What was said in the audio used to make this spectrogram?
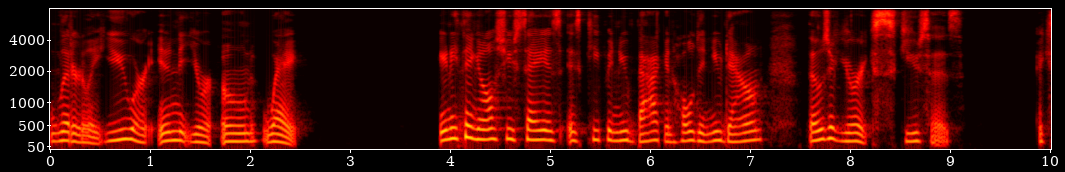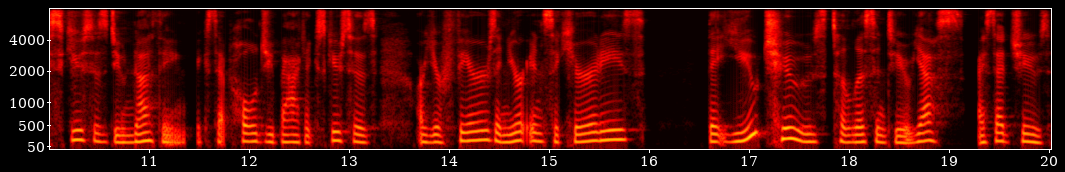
Literally, you are in your own way. Anything else you say is, is keeping you back and holding you down, those are your excuses. Excuses do nothing except hold you back. Excuses are your fears and your insecurities that you choose to listen to. Yes, I said choose.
